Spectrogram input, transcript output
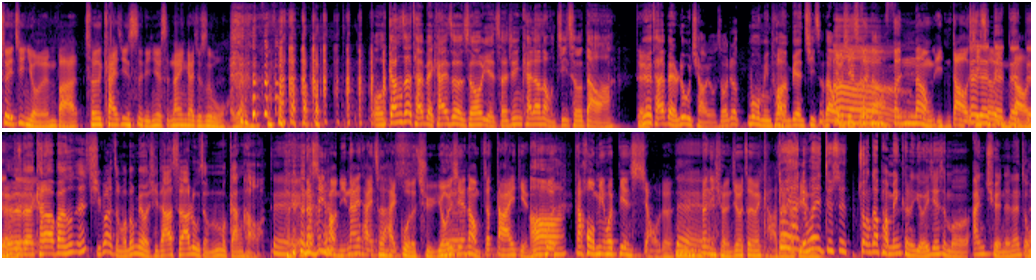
最近有人把车开进士林夜市，那应该就是我了。我刚在台北开车的时候，也曾经开到那种机车道啊，因为台北路桥有时候就莫名突然变汽车道、有些汽车道。分分那种引道、对机车引道。对对对，开到半说，哎，奇怪，怎么都没有其他车啊？路怎么那么刚好？对，那幸好你那一台车还过得去，有一些那种比较大一点或它后面会变小的，对那你可能就真的会卡在对啊，你。会就是撞到旁边，可能有一些什么安全的那种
